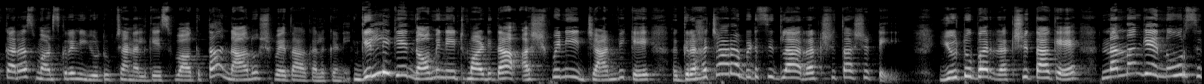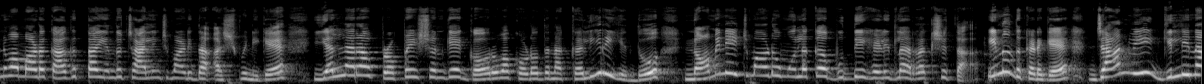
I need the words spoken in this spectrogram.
ನಮಸ್ಕಾರ ಸ್ಮಾರ್ಟ್ ಸ್ಕ್ರೀನ್ ಯೂಟ್ಯೂಬ್ ಚಾನೆಲ್ಗೆ ಸ್ವಾಗತ. ನಾನು ಶ್ವೇತಾ ಕಲಕಣಿ. ಗಿಲ್ಲಿಗೆ ನಾಮಿನೇಟ್ ಮಾಡಿದ ಅಶ್ವಿನಿ ಜಾನ್ವಿಗೆ ಗ್ರಹಚಾರ ಬಿಡಿಸಿದ್ಲ ರಕ್ಷಿತಾ ಶೆಟ್ಟಿ. ಯೂಟ್ಯೂಬರ್ ರಕ್ಷಿತಾಗೆ ನನ್ನಂಗೆ ನೂರ್ ಸಿನಿಮಾ ಮಾಡಕ್ಕಾಗತ್ತಾ ಎಂದು ಚಾಲೆಂಜ್ ಮಾಡಿದ್ದ ಅಶ್ವಿನಿಗೆ ಎಲ್ಲರ ಪ್ರೊಫೆಷನ್ಗೆ ಗೌರವ ಕೊಡೋದನ್ನ ಕಲೀರಿ ಎಂದು ನಾಮಿನೇಟ್ ಮಾಡೋ ಮೂಲಕ ಬುದ್ಧಿ ಹೇಳಿದ್ಲ ರಕ್ಷಿತಾ. ಇನ್ನೊಂದು ಕಡೆಗೆ ಜಾನ್ವಿ ಗಿಲ್ಲಿನ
